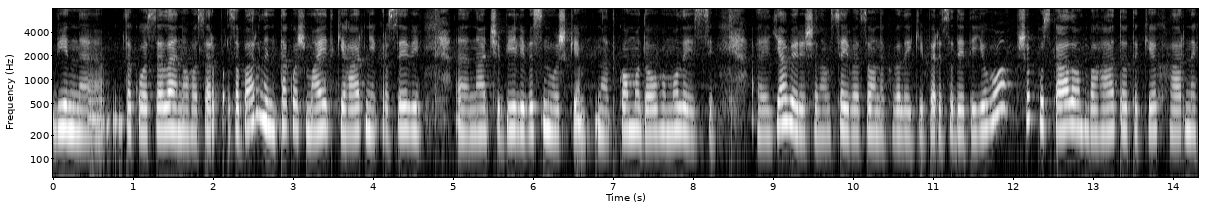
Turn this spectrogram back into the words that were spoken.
Він е, такого зеленого забарвлення, також має такі гарні, красиві, е, наче білі веснушки на такому довгому листі. Е, Я вирішила в цей вазонок великий пересадити його, щоб пускало багато таких гарних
